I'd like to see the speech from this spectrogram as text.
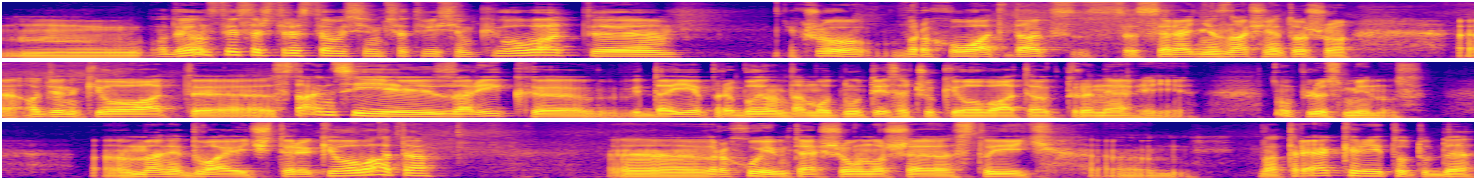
М, 11 388 кВт. е, Якщо врахувати, так, це середнє значення, то що е, 1 кВт станції за рік е, віддає приблизно там 1 тисячу кВт електроенергії. Ну, плюс-мінус. Е, У мене 2,4 кВт. Врахуємо те, що воно ще стоїть е, на трекері, тобто де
